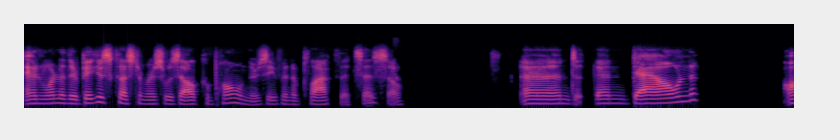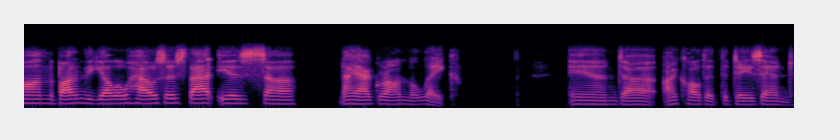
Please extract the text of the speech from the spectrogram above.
And one of their biggest customers was Al Capone. There's even a plaque that says so. And then down on the bottom of the yellow houses, that is uh, Niagara on the Lake. And uh, I called it the Day's End.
